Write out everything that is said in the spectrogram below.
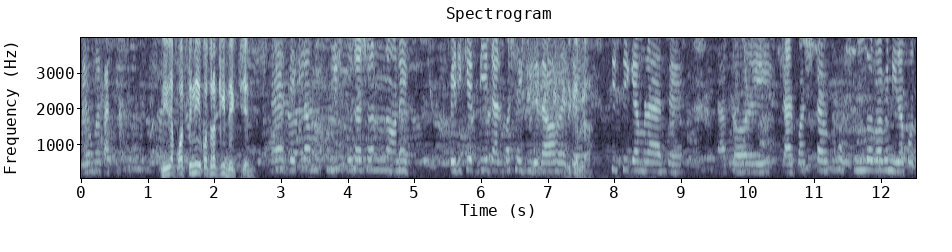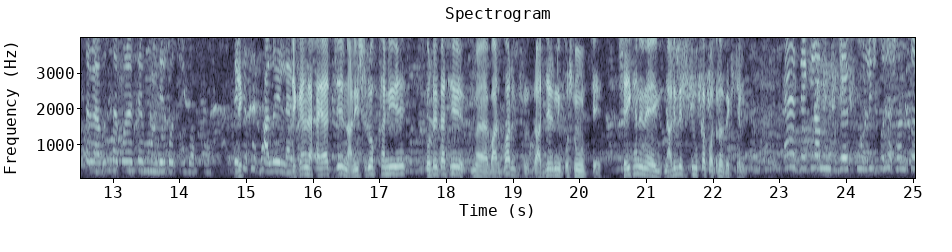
দেগঙ্গা কার্তিক। নিরাপত্তা নিয়ে কতটা কি দেখছেন? হ্যাঁ দেখলাম পুলিশ প্রশাসন অনেক ব্যারিকেড দিয়ে চারপাশে ঘিরে দেওয়া হয়েছে। CC camera? আছে। তারপর এই চারপাশটা খুব সুন্দরভাবে নিরাপত্তার ব্যবস্থা করেছে মন্দির কর্তৃপক্ষ। দেখে খুব ভালোই লাগে যেখানে দেখা যাচ্ছে নারী সুরক্ষা নিয়ে কোর্টের কাছে বারবার রাজ্যের নিয়ে প্রশ্ন উঠছে সেইখানে নারীদের সুরক্ষা কতটা দেখছেন? দেখলাম যে পুলিশ প্রশাসন তো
